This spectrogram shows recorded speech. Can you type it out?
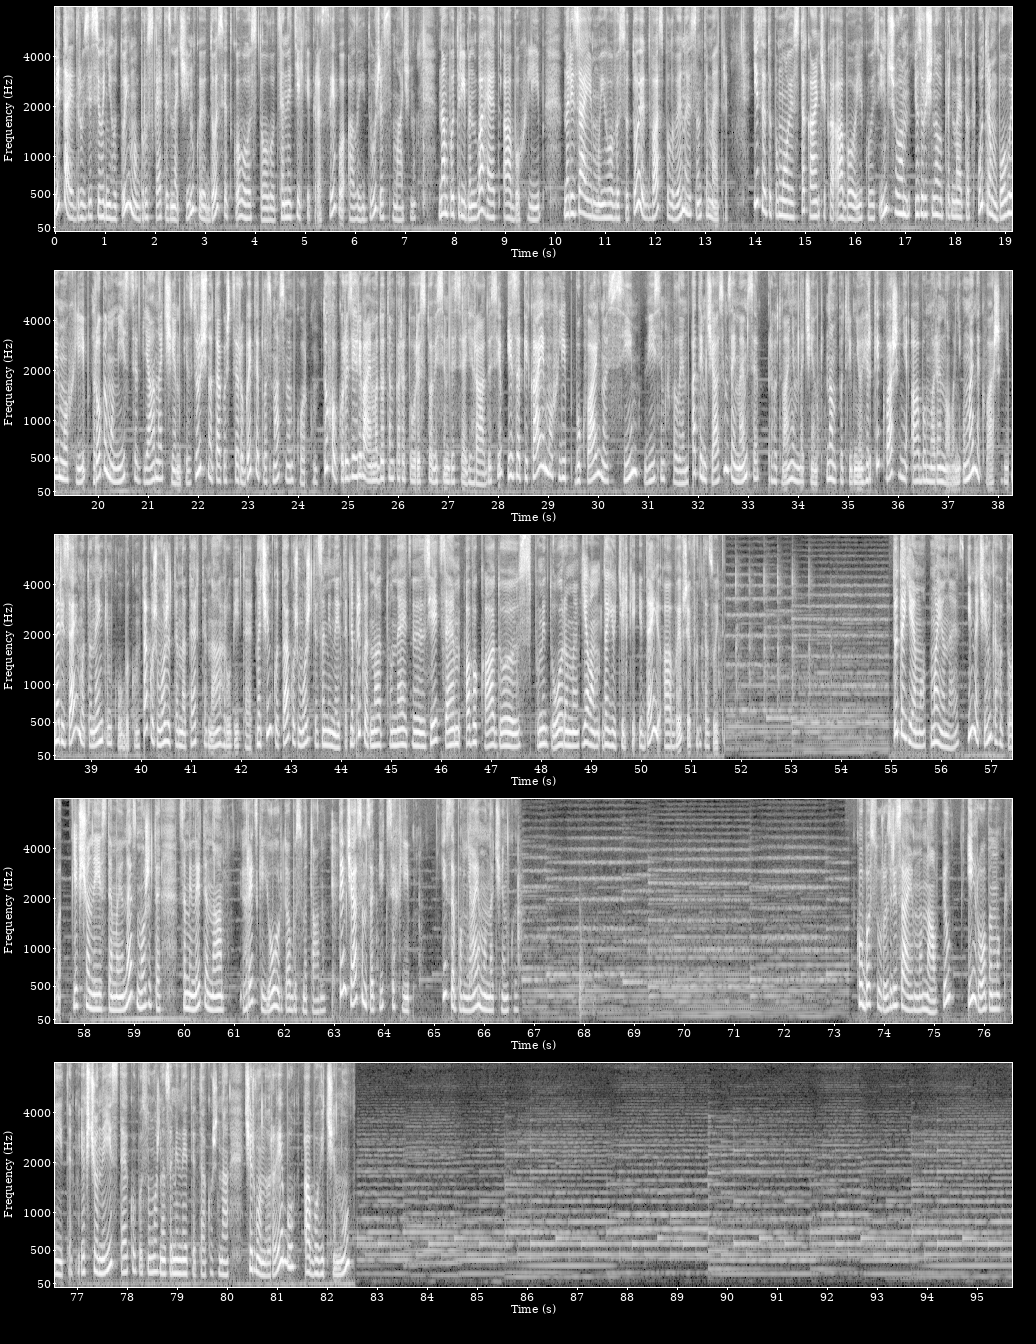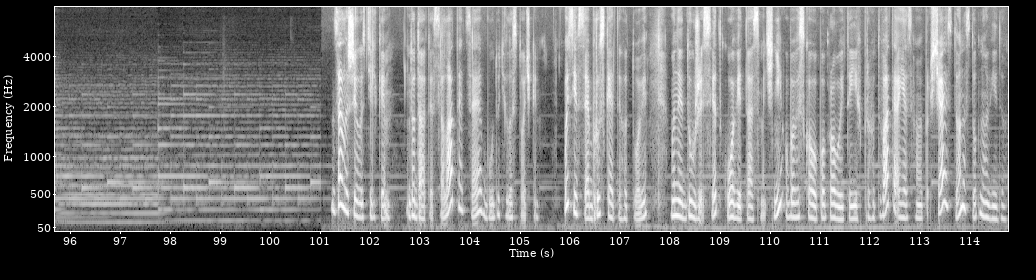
Вітаю, друзі! Сьогодні готуємо брускети з начинкою до святкового столу. Це не тільки красиво, але й дуже смачно. Нам потрібен багет або хліб. Нарізаємо його висотою 2,5 см. І за допомогою стаканчика або якогось іншого зручного предмету утрамбовуємо хліб, робимо місце для начинки. Зручно також це робити пластмасовим корком. Духовку розігріваємо до температури 180 градусів і запікаємо хліб буквально 7-8 хвилин. А тим часом займемося приготуванням начинки. Нам потрібні огірки квашені або мариновані. У мене квашені. Нарізаємо тоненьким кубиком. Також можете натерти на грубій терці. Начинку також можете замінити, наприклад, на тунець е, з яйцем, авокадо, з помідорами. Я вам даю тільки ідею, а ви вже фантазуйте. Додаємо майонез і начинка готова. Якщо не їсте майонез, можете замінити на грецький йогурт або сметану. Тим часом запікся хліб і заповняємо начинкою. Ковбасу розрізаємо навпіл і робимо квіти. Якщо не їсте ковбасу, можна замінити також на червону рибу або ветчину. Залишилось тільки додати салати, це будуть листочки. Ось і все, брускети готові. Вони дуже святкові та смачні. Обов'язково попробуйте їх приготувати, а я з вами прощаюсь до наступного відео.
